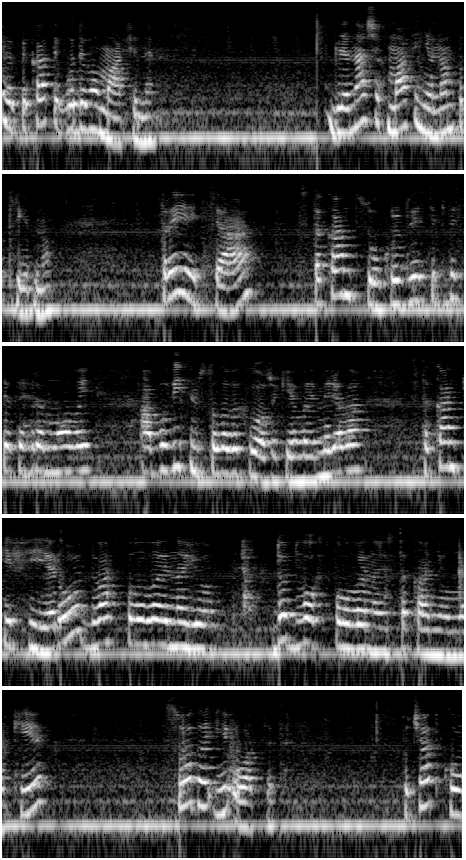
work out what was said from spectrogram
випікати будемо мафіни. Для наших мафінів нам потрібно 3 яйця, стакан цукру 250 грамовий або 8 столових ложок я виміряла, стакан кефіру 2,5 до 2,5 стаканів муки, сода і оцет. Спочатку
